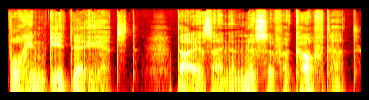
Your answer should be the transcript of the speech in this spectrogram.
Wohin geht er jetzt, da er seine Nüsse verkauft hat?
